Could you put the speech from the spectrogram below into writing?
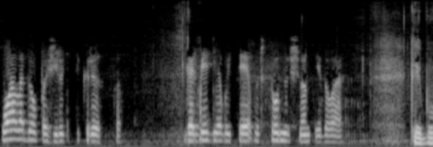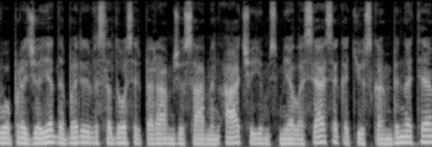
kuo labiau pažvelgti Kristų. Garbė Dievui tėvui ir sūnui šventai duosiu. Kai buvo pradžioje, dabar ir visada ir per amžius amen. Ačiū Jums, mėla sesė, kad Jūs skambinate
